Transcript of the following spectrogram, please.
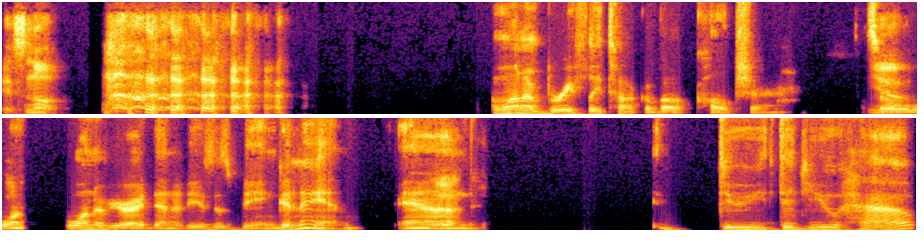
it's not. I want to briefly talk about culture. So yeah. one one of your identities is being Ghanaian, and yeah. do did you have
